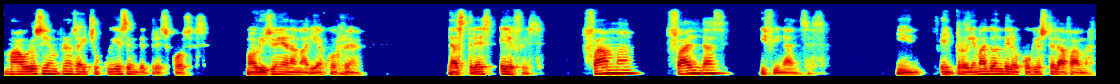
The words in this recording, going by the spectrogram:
Mauro siempre nos ha dicho, cuídense de tres cosas. Mauricio y Ana María Correa. Las tres Fs, fama, faldas y finanzas. Y el problema es donde lo cogió usted la fama.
